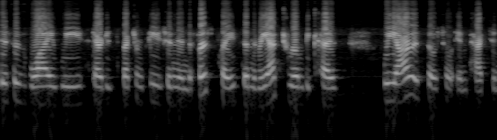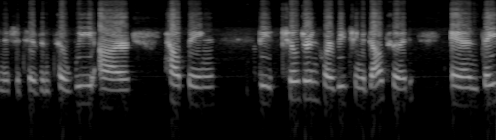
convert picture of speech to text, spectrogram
this is why we started Spectrum Fusion in the first place and the Reactor Room because we are a social impact initiative, and so we are helping these children who are reaching adulthood and they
